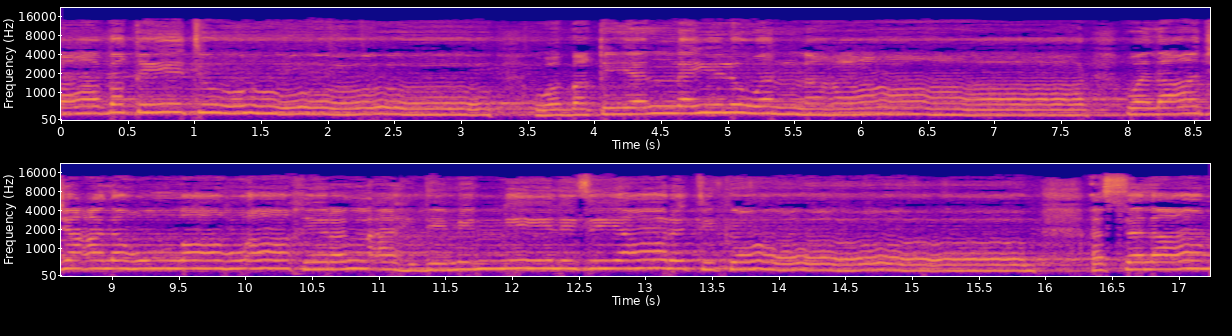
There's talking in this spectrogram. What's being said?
ما بقيت وبقي الليل والنهار. ولا جعله الله آخر العهد مني لزيارتكم. السلام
